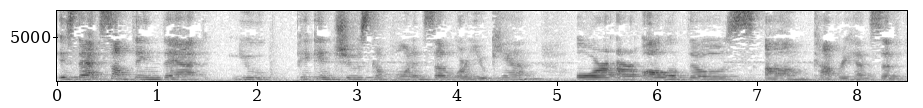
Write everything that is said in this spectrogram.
is that something that you pick and choose components of, or you can? Or are all of those um, comprehensive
